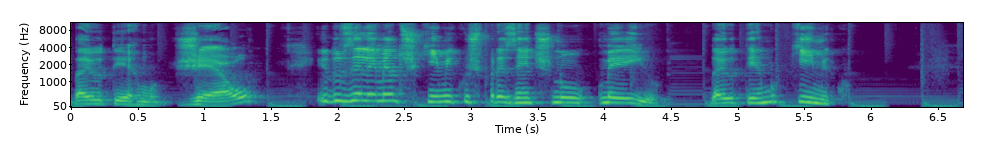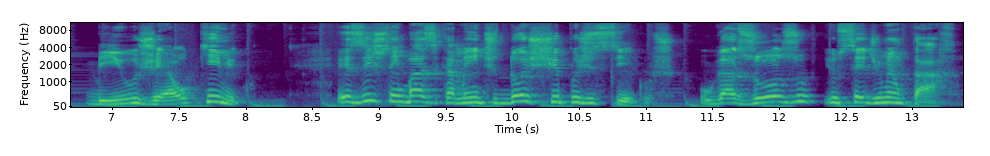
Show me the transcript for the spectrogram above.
daí o termo gel, e dos elementos químicos presentes no meio, daí o termo químico, biogeoquímico. Existem basicamente dois tipos de ciclos, o gasoso e o sedimentar.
